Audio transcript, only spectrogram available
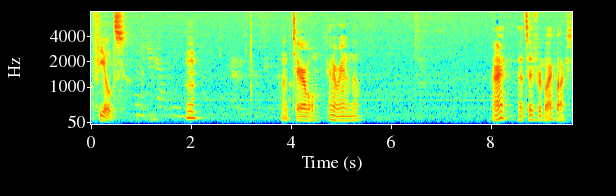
Fields. Hmm. Not terrible. Kind of random though. All right. That's it for Black Box.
